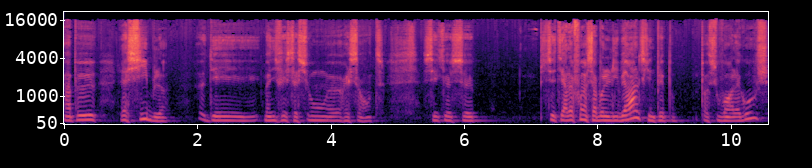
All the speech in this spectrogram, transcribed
un peu la cible des manifestations euh, récentes. C'est que c'était à la fois un symbole libéral, ce qui ne plaît pas souvent à la gauche,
